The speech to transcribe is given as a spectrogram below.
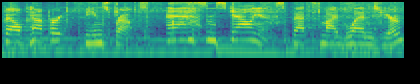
bell pepper, bean sprouts, and some scallions. That's my blend here.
